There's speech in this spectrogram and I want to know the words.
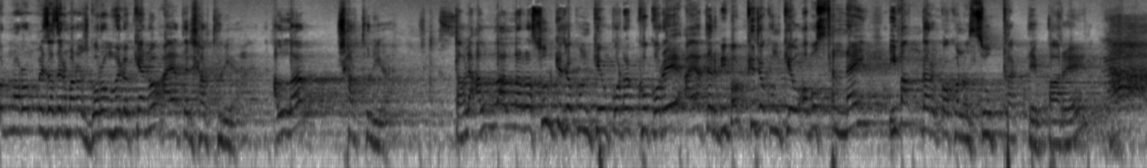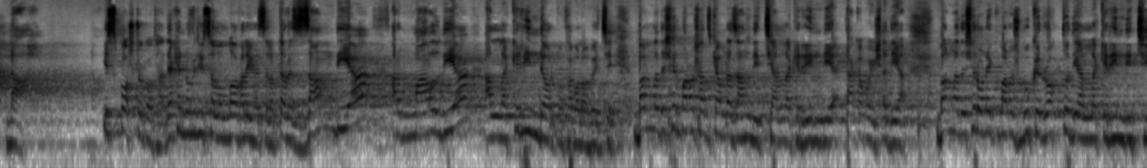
আবু নরম মেজাজের মানুষ গরম হইল কেন? আয়াতের স্বার্থ নিয়ে। আল্লাহর স্বার্থ নিয়ে। তাহলে আল্লাহ আল্লাহ রাসুলকে যখন কেউ কটাক্ষ করে, আয়াতের বিপক্ষে যখন কেউ অবস্থান নেয়, ইমানদার কখনো চুপ থাকতে পারে না। স্পষ্ট কথা। দেখেন নবীজি সাল্লাহ আলী হাসাল্লাম তাহলে জান দিয়া আর মাল দিয়া আল্লাহকে ঋণ দেওয়ার কথা বলা হয়েছে। বাংলাদেশের মানুষ আজকে আমরা জান দিচ্ছি আল্লাহকে ঋণ দিয়া, টাকা পয়সা দিয়া। বাংলাদেশের অনেক মানুষ বুকের রক্ত দিয়ে আল্লাহকে ঋণ দিচ্ছি।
